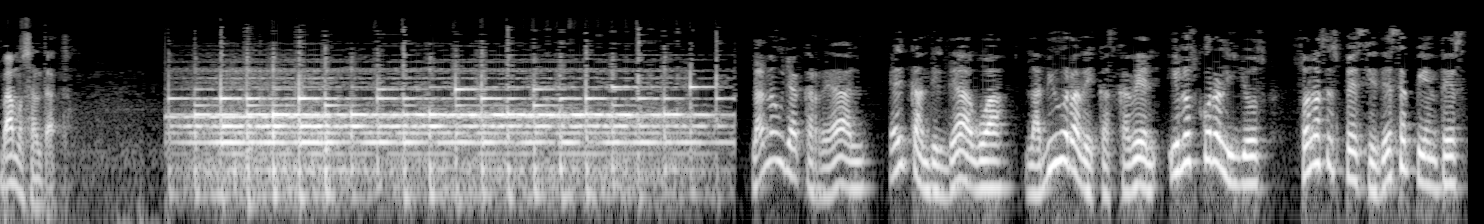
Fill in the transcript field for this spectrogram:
Vamos al dato. La nauyaca real, el candil de agua, la víbora de cascabel y los coralillos son las especies de serpientes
